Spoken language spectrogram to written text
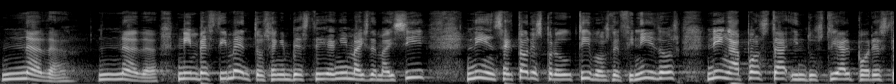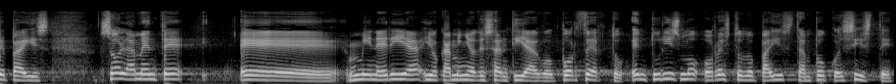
Nada nada, nin investimentos en, investi en I de máis I, nin sectores produtivos definidos, nin aposta industrial por este país. Solamente eh, minería e o camiño de Santiago. Por certo, en turismo o resto do país tampouco existe,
